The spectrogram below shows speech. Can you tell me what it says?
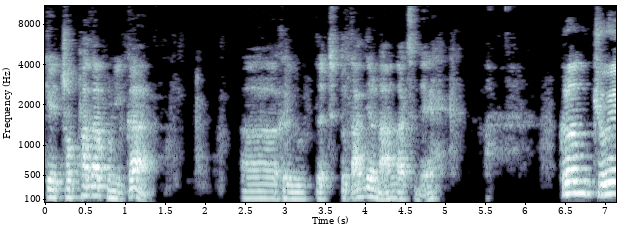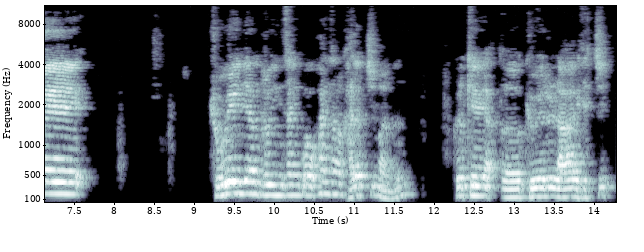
이렇게 접하다 보니까 아, 그리고 또딴 데로 나간 것 같은데. 그런 교회, 교회에 대한 그런 인상과 환상을 가졌지만은, 그렇게, 어, 교회를 나가게 됐지,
